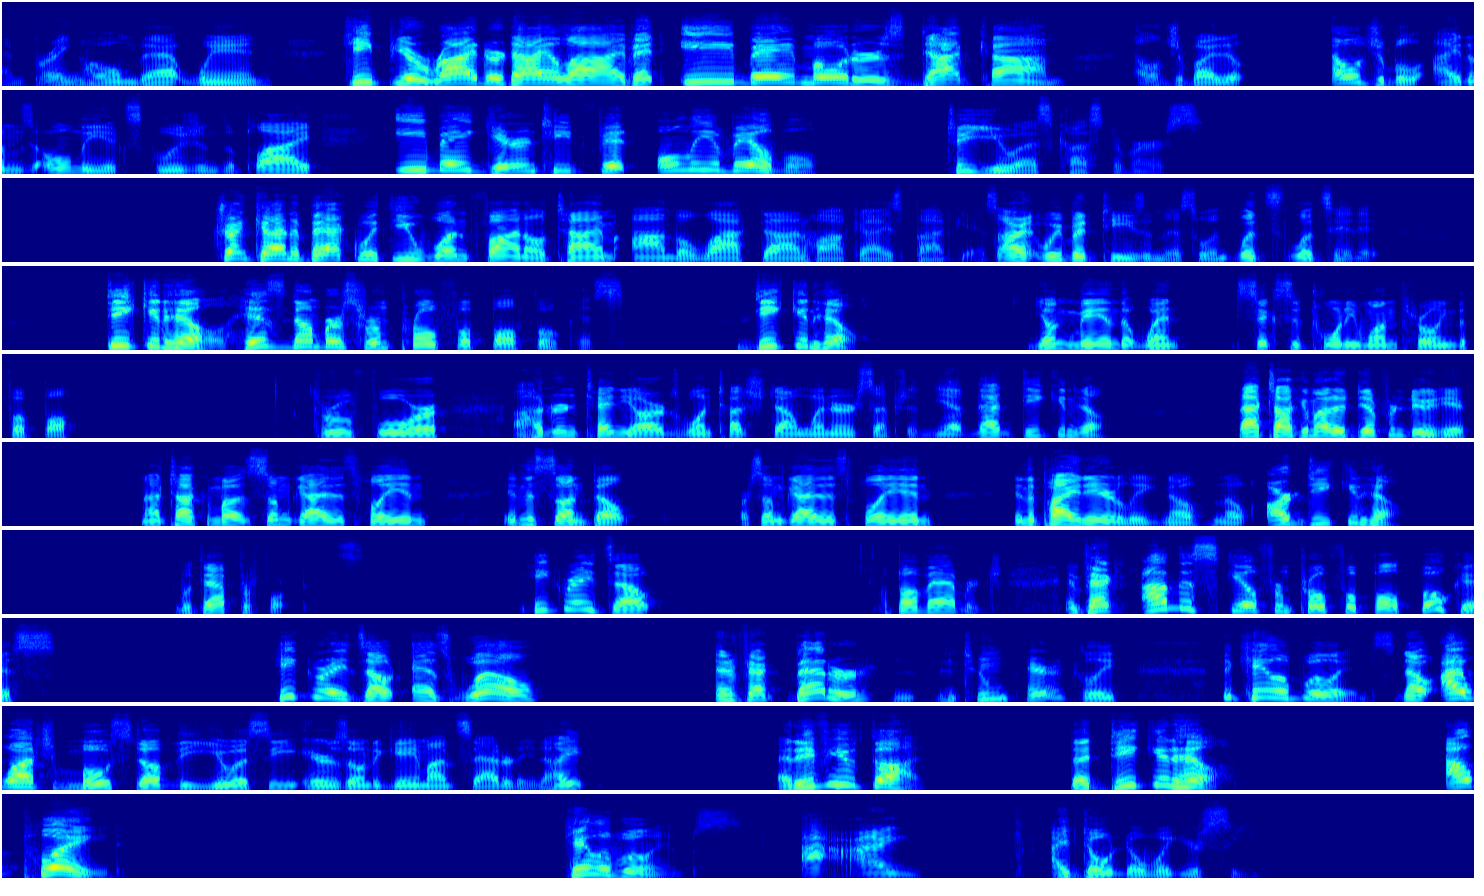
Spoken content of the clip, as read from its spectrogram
and bring home that win. Keep your ride or die alive at ebaymotors.com. Eligible, eligible items only, exclusions apply. eBay guaranteed fit only available to U.S. customers. Trent Condon back with you one final time on the Locked On Hawkeyes podcast. All right, we've been teasing this one. Let's let's hit it. Deacon Hill, his numbers from Pro Football Focus. Deacon Hill, young man that went 6 of 21 throwing the football, threw for 110 yards, one touchdown, one interception. Yeah, that Deacon Hill. Not talking about a different dude here. Not talking about some guy that's playing in the Sun Belt or some guy that's playing in the Pioneer League. No, no, our Deacon Hill with that performance. He grades out above average. In fact, on this scale from Pro Football Focus, he grades out as well, and in fact, better numerically than Caleb Williams. Now, I watched most of the USC Arizona game on Saturday night. And if you thought that Deacon Hill outplayed Caleb Williams, I, I, I don't know what you're seeing.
